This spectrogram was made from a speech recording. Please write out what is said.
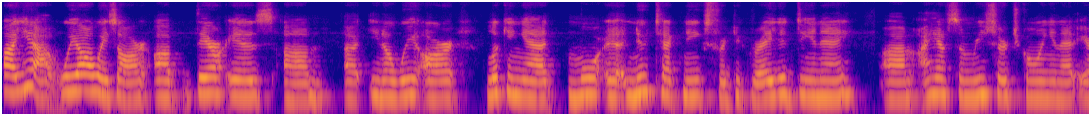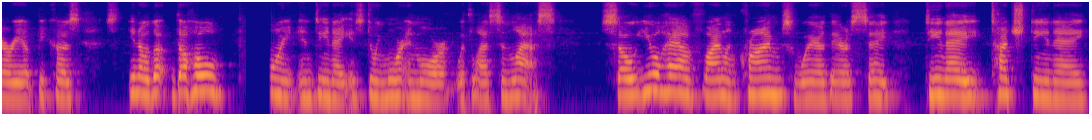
Uh, yeah, we always are. Uh, there is, um, uh, you know, we are looking at more uh, new techniques for degraded DNA. Um, I have some research going in that area because, you know, the, the whole point in DNA is doing more and more with less and less. So you'll have violent crimes where there's, say, DNA, touch DNA,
